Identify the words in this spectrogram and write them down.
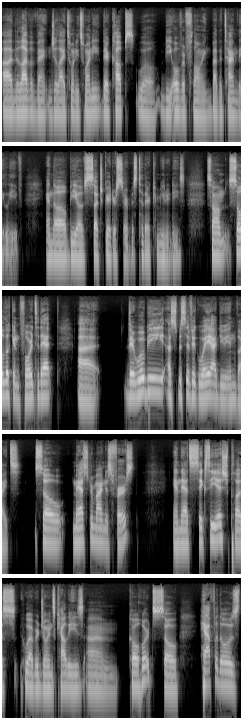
uh, the live event in July 2020, their cups will be overflowing by the time they leave. And they'll be of such greater service to their communities. So I'm so looking forward to that. Uh, there will be a specific way I do invites. So mastermind is first, and that's 60 ish plus whoever joins Kelly's um, cohorts. So half of those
